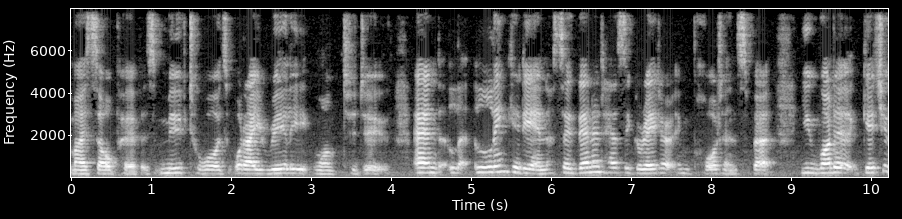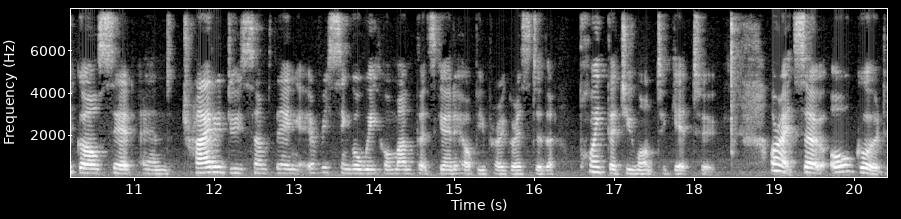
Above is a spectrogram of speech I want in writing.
my soul purpose, move towards what I really want to do, and link it in so then it has a greater importance. But you want to get your goals set and try to do something every single week or month that's going to help you progress to the point that you want to get to. All right, so all good.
